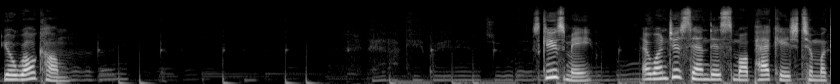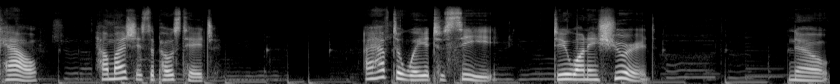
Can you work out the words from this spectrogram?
You're welcome. Excuse me, I want to send this small package to Macau. How much is the postage? I have to wait to see. Do you want insured? No,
